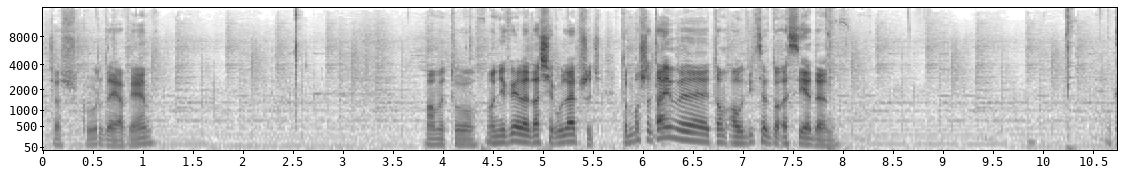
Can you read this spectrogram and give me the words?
Chociaż, kurde, ja wiem. Mamy tu. No niewiele da się ulepszyć. To może dajmy tą audicę do S1. Ok?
